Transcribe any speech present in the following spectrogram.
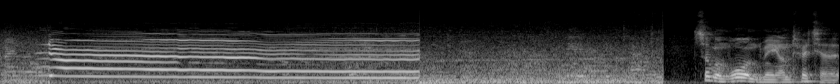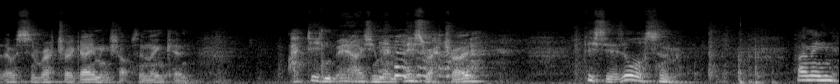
primer. No! Someone warned me on Twitter that there was some retro gaming shops in Lincoln. I didn't realise you meant this retro. This is awesome. I mean,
